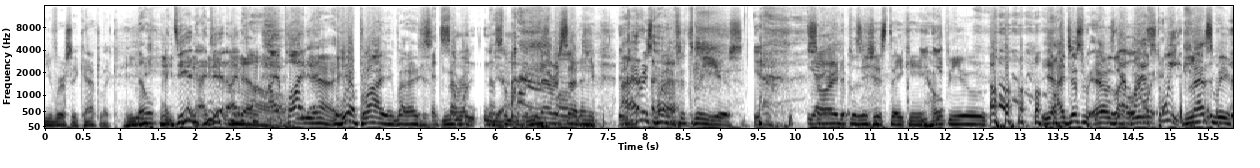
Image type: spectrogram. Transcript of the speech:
University Catholic. He, No, I did. I did. I, No. I applied. Yeah, he applied, but I just It's never, someone- no, yeah, someone didn't never said respond. anything. I responded after three years. Yeah. yeah. Sorry, the position is taking. Hope you. Yeah, I just. I was like Yeah, we last were- week. Last week.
